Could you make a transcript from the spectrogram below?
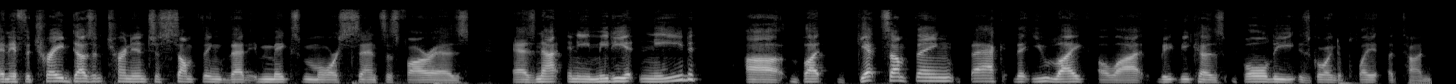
and if the trade doesn't turn into something that makes more sense as far as as not an immediate need, uh, but get something back that you like a lot be, because Boldy is going to play a ton.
